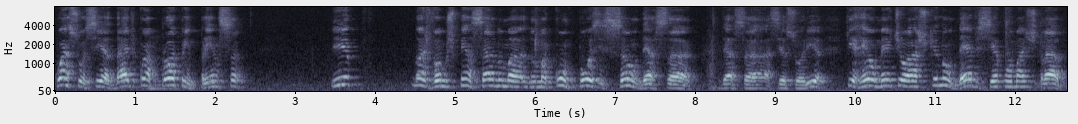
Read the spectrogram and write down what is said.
com a sociedade, com a própria imprensa. E nós vamos pensar numa, numa composição dessa, dessa assessoria que realmente eu acho que não deve ser por magistrado.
